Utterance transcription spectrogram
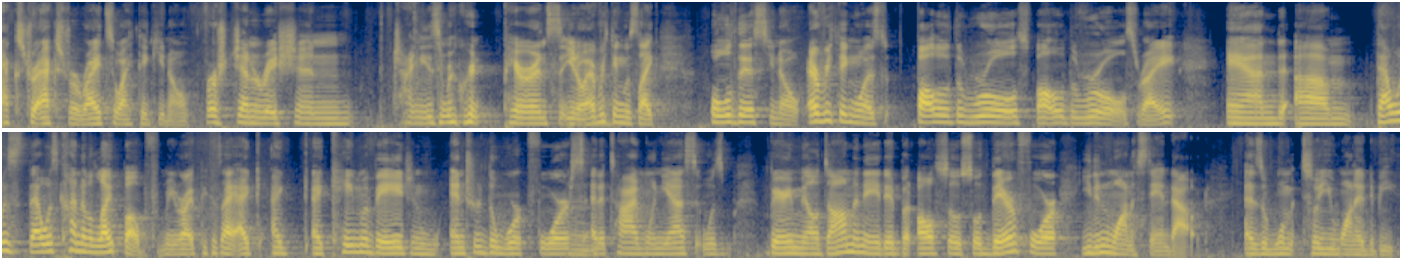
extra extra, right? So I think you know, first generation Chinese immigrant parents, you know, everything was like oldest, you know, everything was follow the rules, follow the rules, right? And um, that was that was kind of a light bulb for me, right? Because I I, I came of age and entered the workforce mm. at a time when yes, it was very male dominated, but also so therefore you didn't want to stand out as a woman, so you wanted to be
